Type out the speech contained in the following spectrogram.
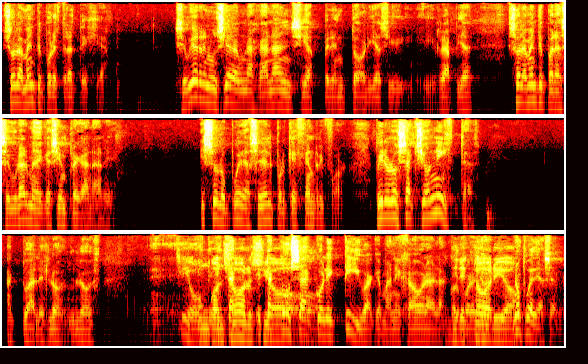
solamente por estrategia. Se voy a renunciar a unas ganancias perentorias y rápidas solamente para asegurarme de que siempre ganaré. Eso lo puede hacer él porque es Henry Ford. Pero los accionistas actuales, los, los Sí, o un esta- consorcio. Esta, cosa colectiva que maneja ahora las corporaciones. No puede hacerlo.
